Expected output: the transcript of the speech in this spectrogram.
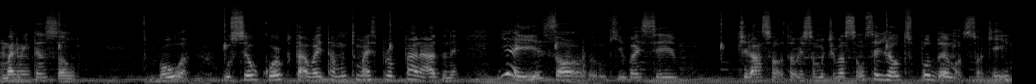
uma alimentação boa, o seu corpo tá, vai estar tá muito mais preparado, né? E aí só o que vai ser tirar só, talvez sua motivação seja outros problemas, só que aí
